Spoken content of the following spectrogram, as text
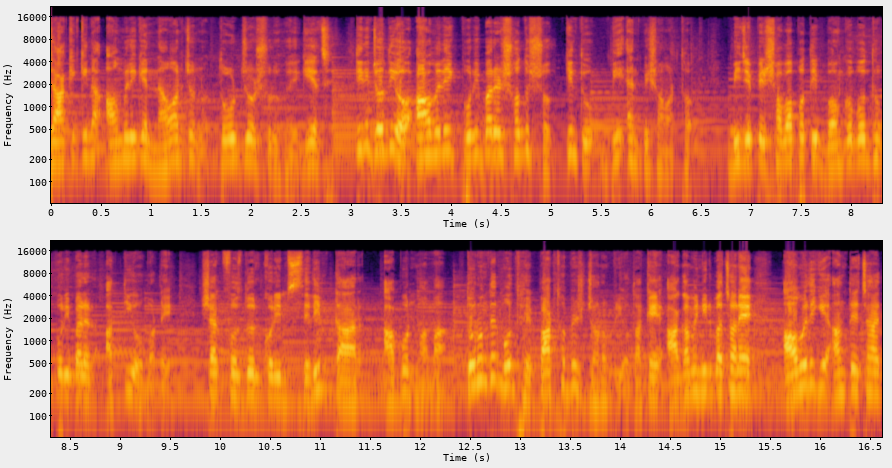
যাকে কিনা আওয়ামী লীগে নেওয়ার জন্য তোড়জোড় শুরু হয়ে গিয়েছে। তিনি যদিও আওয়ামী লীগ পরিবারের সদস্য, কিন্তু বিএনপি সমর্থক। বিজেপির সভাপতি বঙ্গবন্ধু পরিবারের আত্মীয় বটে। শেখ ফজলুল করিম সেলিম তার আপন মামা। তরুণদের মধ্যে পার্থ বেশ জনপ্রিয়। তাকে আগামী নির্বাচনে আওয়ামী লীগে আনতে চায়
